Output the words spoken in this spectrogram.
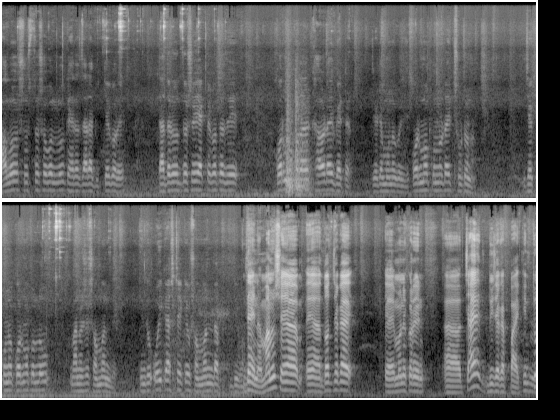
ভালো, সুস্থ, সবল লোক, এরা যারা ভিক্ষা করে, তাদের উদ্দেশ্যই একটা কথা যে, কর্ম করার খাওয়াটাই বেটার যেটা মনে করি কর্ম কোনোটাই ছোটো না। যে কোনো কর্ম করলেও মানুষের সম্মান দেয়। কিন্তু ওই কাজটা কেউ সম্মানটা দেয় না। মানুষ দশ জায়গায় মনে করেন চায় দুই জায়গায় পায়। কিন্তু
